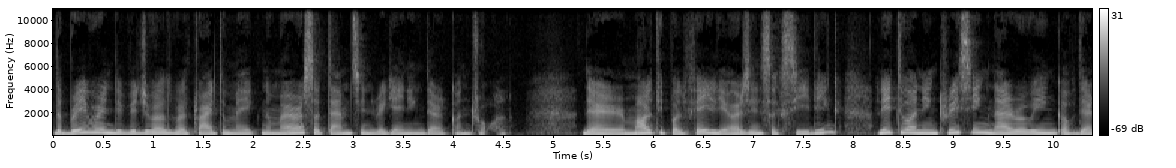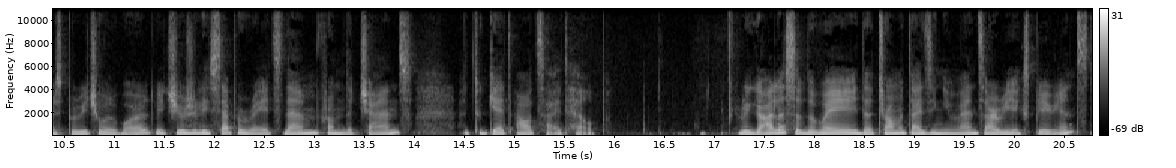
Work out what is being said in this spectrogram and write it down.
the braver individuals will try to make numerous attempts in regaining their control. Their multiple failures in succeeding lead to an increasing narrowing of their spiritual world, which usually separates them from the chance to get outside help. Regardless of the way the traumatizing events are re experienced,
